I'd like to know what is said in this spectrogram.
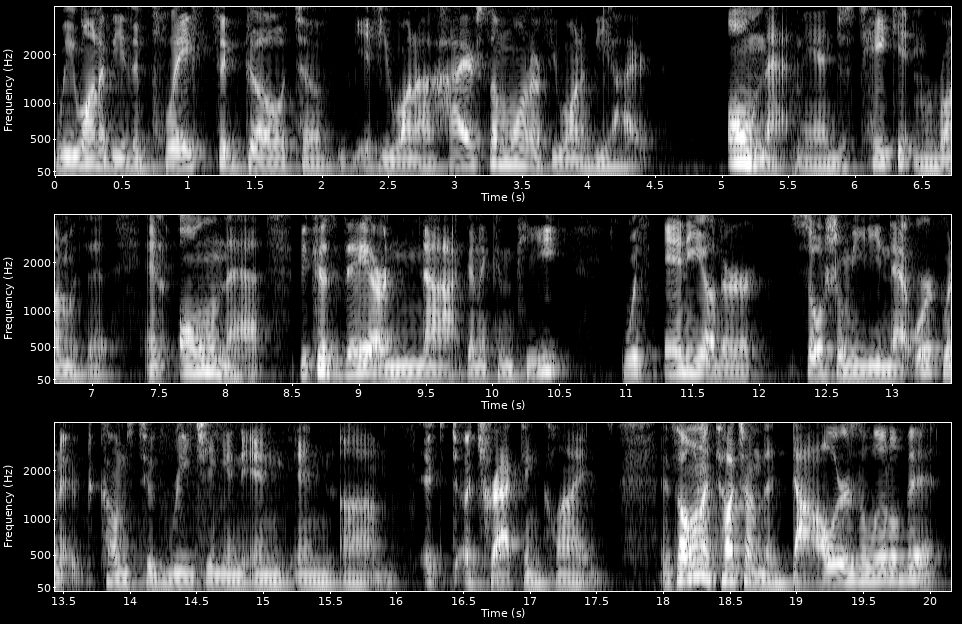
we want to be the place to go to if you want to hire someone or if you want to be hired. Own that, man. Just take it and run with it and own that because they are not going to compete with any other social media network when it comes to reaching and, and, and um, attracting clients. And so I want to touch on the dollars a little bit.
